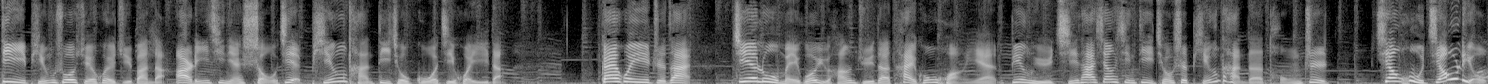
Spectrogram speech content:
地平说学会举办的二零一七年首届平坦地球国际会议的。该会议旨在揭露美国宇航局的太空谎言，并与其他相信地球是平坦的同志相互交流。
